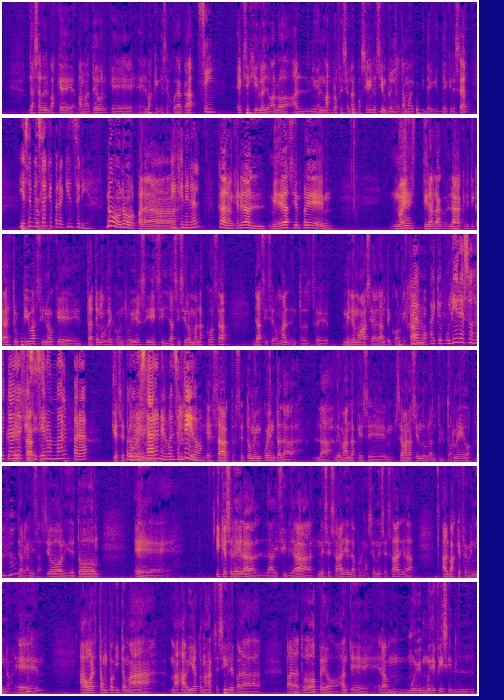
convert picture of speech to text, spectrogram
de hacer del básquet amateur, que es el básquet que se juega acá, Sí. Exigirlo y llevarlo al nivel más profesional posible. Siempre Bien. tratamos de, de- de crecer. ¿Y ese mensaje para quién sería? No, no, para... ¿En general? Claro, en general, mi idea siempre no es tirar la, la crítica destructiva, sino que tratemos de construir, sí, si ya se hicieron mal las cosas, ya se hicieron mal, entonces miremos hacia adelante, corrijamos, Claro, hay que pulir esos detalles que se hicieron mal para que se progresar tomen- en el buen sentido. Exacto, se tomen en cuenta la- las demandas que se, se van haciendo durante el torneo, de organización y de todo, eh, y que se le dé la, la visibilidad necesaria y la promoción necesaria al básquet femenino. Eh, Ahora está un poquito más, más abierto, más accesible para, para todos, pero antes era muy, muy difícil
